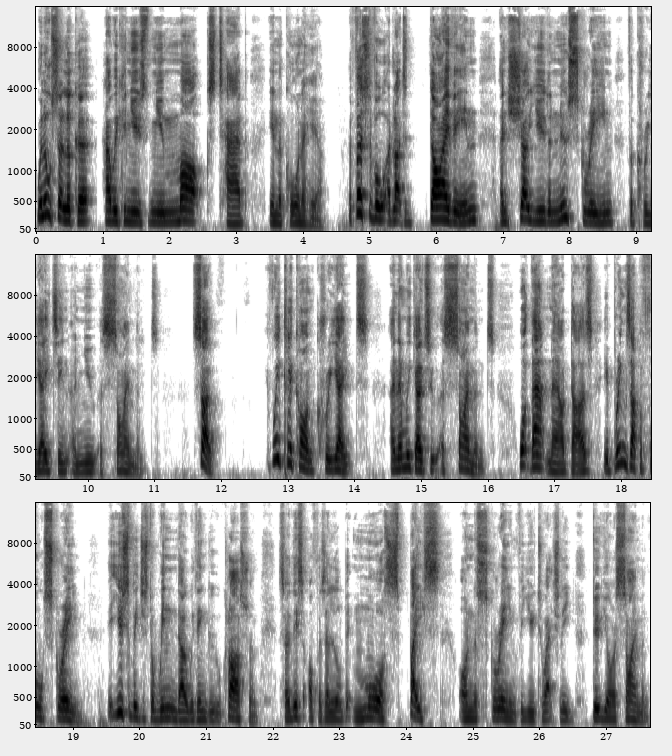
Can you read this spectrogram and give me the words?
We'll also look at how we can use the new Marks tab in the corner here. But first of all, I'd like to dive in and show you the new screen for creating a new assignment. So if we click on create and then we go to assignment, what that now does, it brings up a full screen. It used to be just a window within Google Classroom. So this offers a little bit more space on the screen for you to actually do your assignment.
